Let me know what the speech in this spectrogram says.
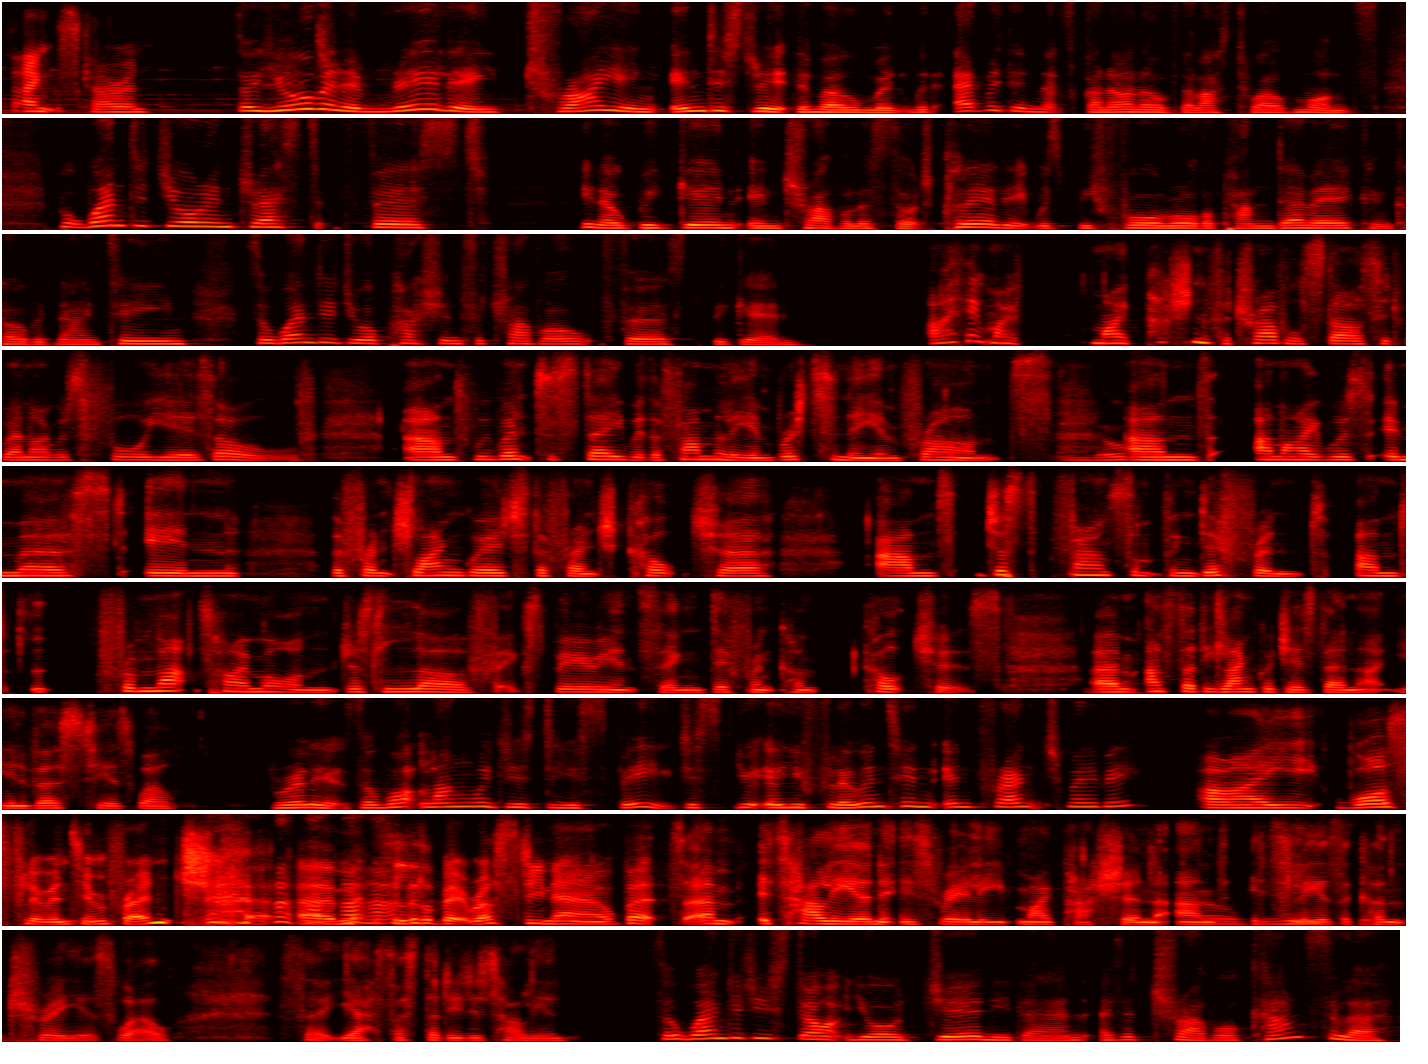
Thanks, Karen. So you're in a really trying industry at the moment with everything that's gone on over the last 12 months. But when did your interest first, you know, begin in travel as such? Clearly it was before all the pandemic and COVID-19. So when did your passion for travel first begin? I think my my passion for travel started when I was four years old, and we went to stay with a family in Brittany in France, Lovely. and and I was immersed in the French language, the French culture, and just found something different. And from that time on, just love experiencing different com- cultures, um, yeah. and study languages then at university as well. Brilliant. So, what languages do you speak? Just you, are you fluent in in French, maybe? I was fluent in French. um, it's a little bit rusty now, but um, Italian is really my passion and oh, Italy as a country as well. So, yes, I studied Italian. So, when did you start your journey then as a travel counsellor?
